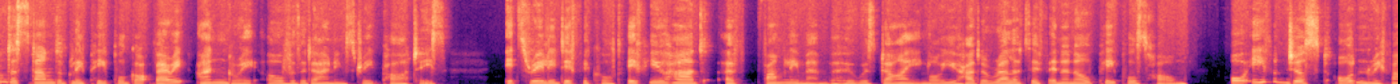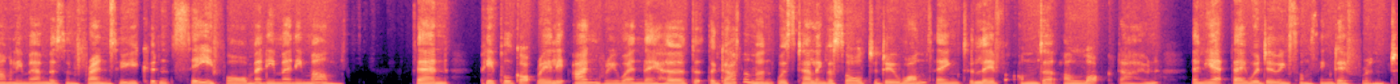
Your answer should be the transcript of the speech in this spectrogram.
Understandably, people got very angry over the Downing Street parties it's really difficult. If you had a family member who was dying, or you had a relative in an old people's home, or even just ordinary family members and friends who you couldn't see for many, many months, then people got really angry when they heard that the government was telling us all to do one thing, to live under a lockdown, and yet they were doing something different.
